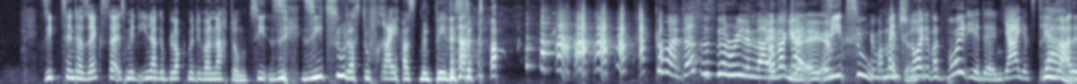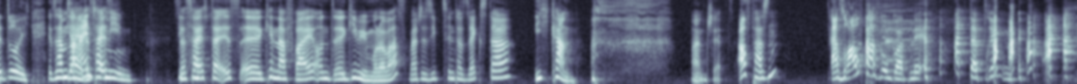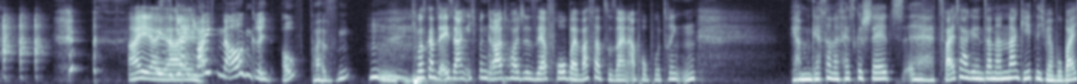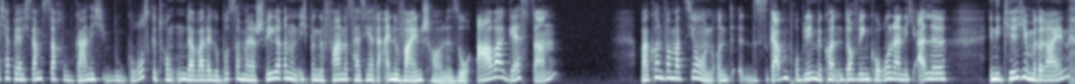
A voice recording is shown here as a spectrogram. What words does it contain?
17.06. ist mit Ina geblockt mit Übernachtung. Zieh, sieh, sieh zu, dass du frei hast mit Babysitter. Guck mal, das ist the real life. Aber hier, geil, ey, im- sieh zu. Oh Mensch. Leute, was wollt ihr denn? Ja, jetzt drehen Ja. sie alle durch. Jetzt haben sie Geil, einen das heißt- Termin. Das heißt, da ist äh, kinderfrei und äh, gib ihm, oder was? Warte, 17.06. Ich kann. War ein Scherz. Aufpassen. Also aufpassen, oh Gott, nee. da trinken. Wie sie gleich leuchtende Augen kriegt. Aufpassen. Ich muss ganz ehrlich sagen, ich bin gerade heute sehr froh, bei Wasser zu sein, apropos trinken. Wir haben gestern festgestellt, äh, zwei Tage hintereinander geht nicht mehr. Wobei ich habe ja Samstag gar nicht groß getrunken. Da war der Geburtstag meiner Schwägerin und ich bin gefahren. Das heißt, ich hatte eine Weinschorle. So, aber gestern war Konfirmation und äh, es gab ein Problem. Wir konnten doch wegen Corona nicht alle in die Kirche mit rein.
